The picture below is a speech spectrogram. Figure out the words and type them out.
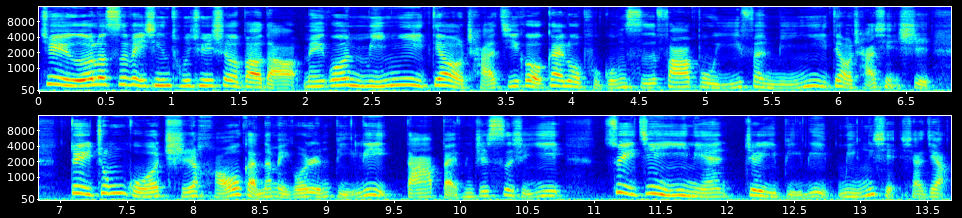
据俄罗斯卫星通讯社报道，美国民意调查机构盖洛普公司发布一份民意调查显示，对中国持好感的美国人比例达百分之四十一。最近一年，这一比例明显下降。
